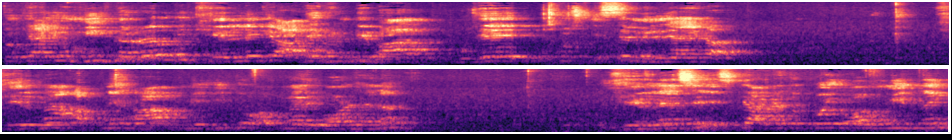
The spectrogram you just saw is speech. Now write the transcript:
तो क्या ये उम्मीद कर रहे हो कि खेलने के आधे घंटे बाद मुझे इससे मिल जाएगा। खेलना अपने आप में ही तो अपना रिवॉर्ड है ना? खेलने से इसके आगे तो कोई और उम्मीद नहीं।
